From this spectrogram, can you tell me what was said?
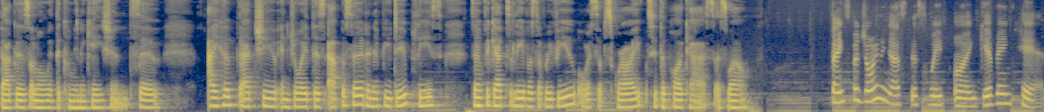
That goes along with the communication. So I hope that you enjoyed this episode. And if you do, please don't forget to leave us a review or subscribe to the podcast as well. Thanks for joining us this week on Giving Head,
